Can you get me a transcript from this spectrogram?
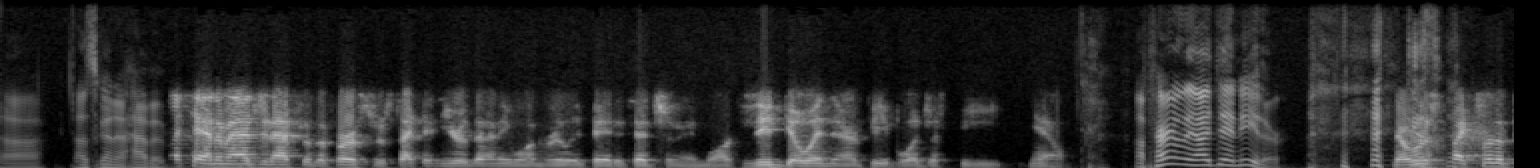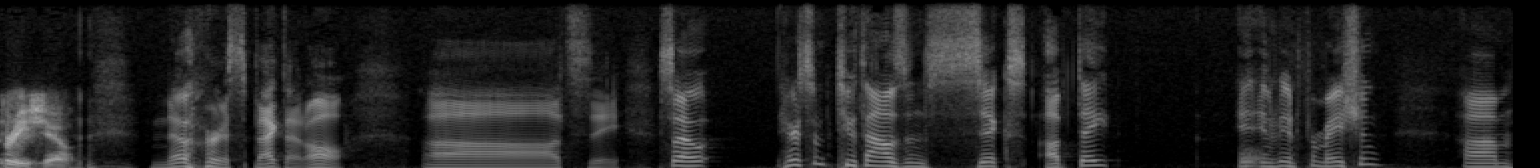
Uh, I was gonna have it. I can't imagine after the first or second year that anyone really paid attention anymore because you'd go in there and people would just be, you know, Apparently, I didn't either. no respect for the pre-show. no respect at all. Uh, let's see. So here's some 2006 update in- information. Um,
